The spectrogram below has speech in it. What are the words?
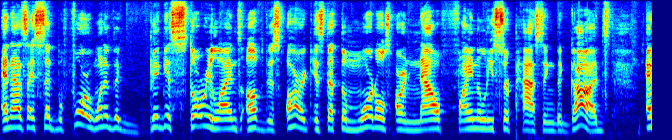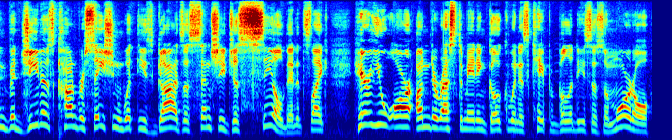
And as I said before, one of the biggest storylines of this arc is that the mortals are now finally surpassing the gods. And Vegeta's conversation with these gods essentially just sealed it. It's like, here you are underestimating Goku and his capabilities as a mortal,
